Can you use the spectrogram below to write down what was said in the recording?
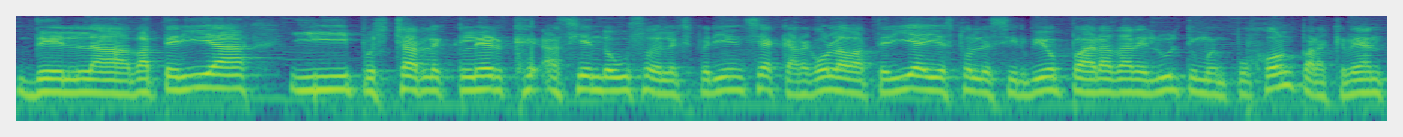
de la batería y pues Charles Leclerc haciendo uso de la experiencia cargó la batería y esto le sirvió para dar el último empujón para que vean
